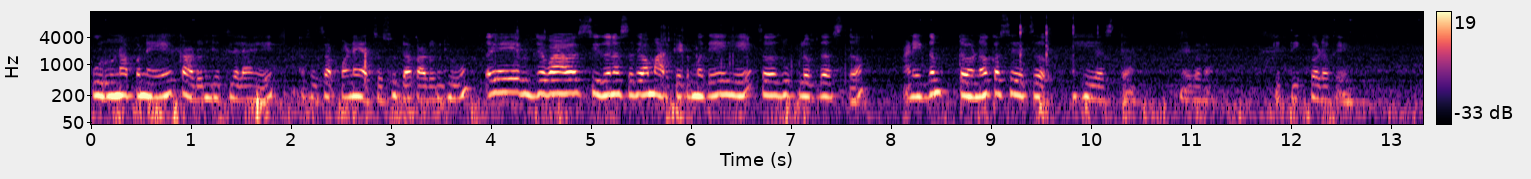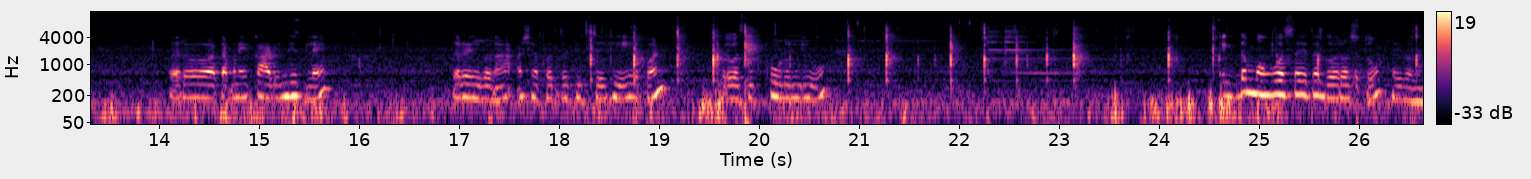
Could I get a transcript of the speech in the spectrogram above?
पूर्ण आपण हे काढून घेतलेलं आहे. असंच आपण याचं सुद्धा काढून घेऊ. तर हे जेव्हा सीझन असतं तेव्हा मार्केटमध्ये हे सहज उपलब्ध असतं. आणि एकदम टणक असं याचं हे असतं. हे बघा किती कडक आहे. तर आता आपण हे काढून घेतलं आहे तर हे बघा अशा पद्धतीचं हे आपण व्यवस्थित फोडून घेऊ. एकदम मऊ असा याचा गर असतो हे बघा.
